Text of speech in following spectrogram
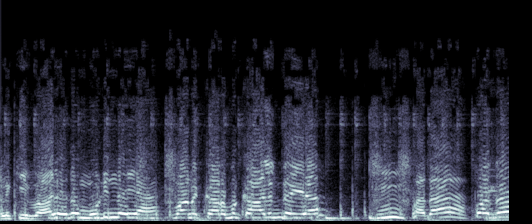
మనకి ఇవాళ ఏదో మూడిందయ్యా. మన కర్మ కాలిందయ్యా. పదా. పదా.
